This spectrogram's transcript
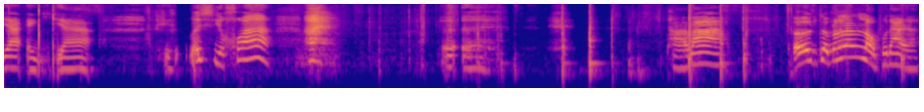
呀，哎呀，我喜欢。哎，呃呃，他吧，呃，怎么了，老婆大人？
